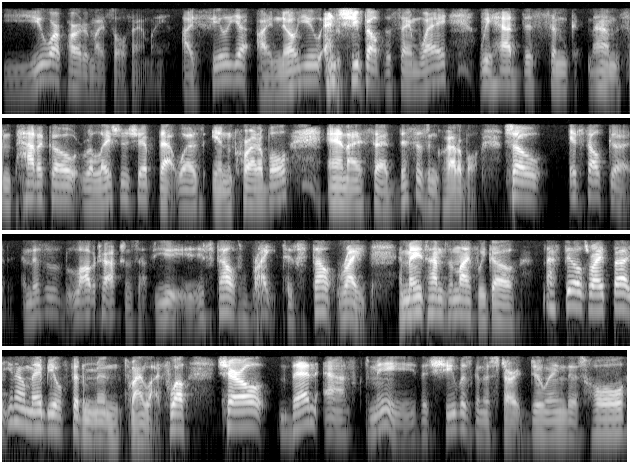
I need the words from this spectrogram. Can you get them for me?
you are part of my soul family. I feel you. I know you. And she felt the same way. We had this sim, um, simpatico relationship that was incredible. And I said, this is incredible. So it felt good. And this is law of attraction stuff. You, it felt right. It felt right. And many times in life we go, that feels right, but you know maybe it'll fit them into my life. Well, Cheryl then asked me that she was going to start doing this whole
